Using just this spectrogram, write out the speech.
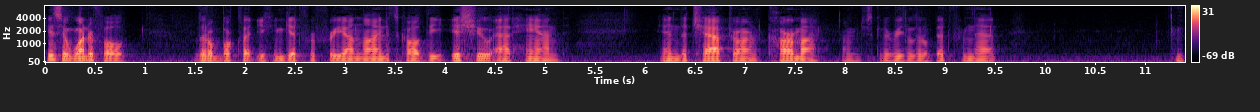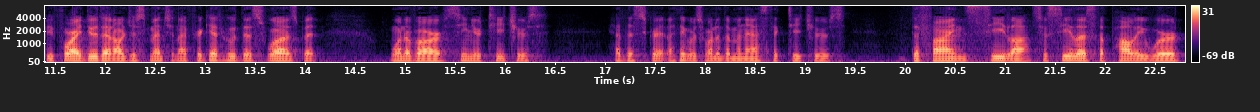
He has a wonderful little booklet you can get for free online. It's called The Issue at Hand. And the chapter on karma, I'm just going to read a little bit from that. Before I do that, I'll just mention I forget who this was, but one of our senior teachers had this great, I think it was one of the monastic teachers, defines sila. So, sila is the Pali word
